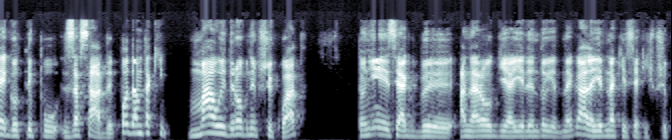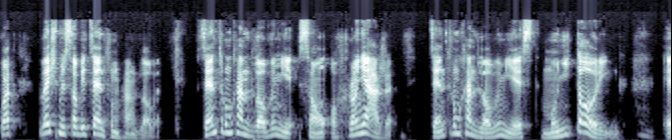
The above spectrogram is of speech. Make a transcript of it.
tego typu zasady. Podam taki mały, drobny przykład. To nie jest jakby analogia jeden do jednego, ale jednak jest jakiś przykład. Weźmy sobie centrum handlowe. W centrum handlowym są ochroniarze. W centrum handlowym jest monitoring. E,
